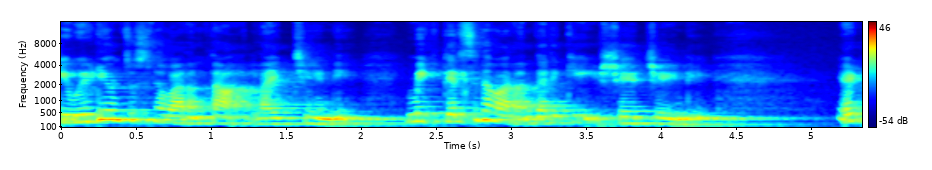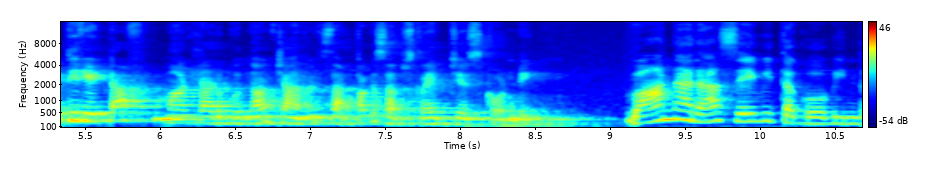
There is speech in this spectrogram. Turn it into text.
ఈ వీడియోను చూసిన వారంతా లైక్ చేయండి. మీకు తెలిసిన వారందరికీ షేర్ చేయండి. ఎట్ ది రేట్ ఆఫ్ మాట్లాడుకుందాం ఛానల్ తప్పక సబ్స్క్రైబ్ చేసుకోండి. వానర సేవిత గోవింద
